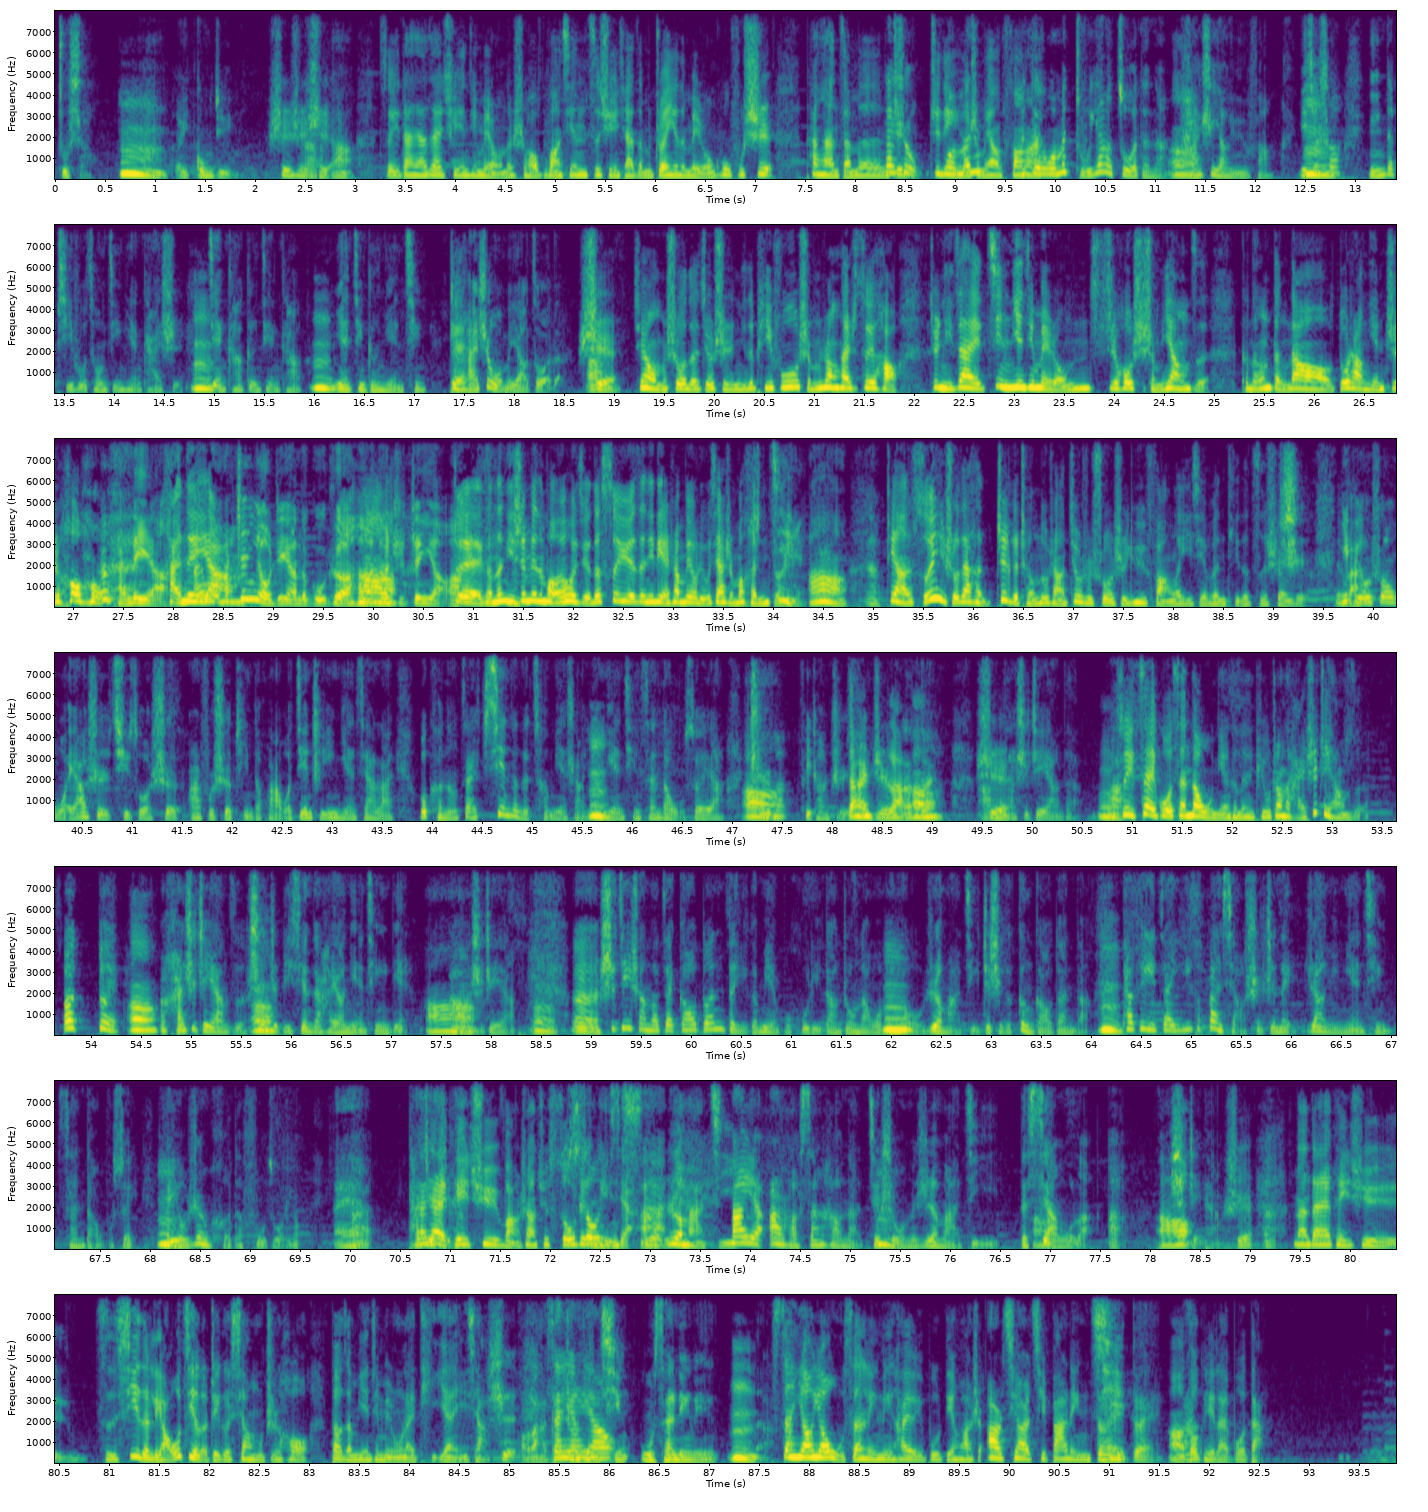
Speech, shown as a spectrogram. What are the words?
助手嗯。呃工具。是是是啊，所以大家在去进行美容的时候，不妨先咨询一下咱们专业的美容护肤师，看看咱们制但是制定一个什么样的方案。对我们主要做的呢，嗯还是要预防。也就是说，您的皮肤从今天开始，嗯健康更健康，嗯年轻更年轻，对这还是我们要做的。啊是，就像我们说的，就是你的皮肤什么状态是最好，就你在进燕青美容之后是什么样子，可能等到多少年之后，还那样，还那样哎我们真有这样的顾客，啊 是真有啊。对，可能你身边的朋友会觉得岁月在你脸上没有留下什么痕迹啊嗯，这样，所以说在很这个程度上，就是说是预防了一些问题的滋生。是你比如说，我要是去做射儿肤射频的话，我坚持一年下来，我可能在现在的层面上要嗯年轻三到五岁啊，啊值吗？非常值。当然值了，啊，对啊，，是啊它是这样的。嗯，啊所以再过三到五年，可能你皮肤状态还是这样子，呃，对，嗯啊，还是这样子，甚至比现在还要年轻一点啊啊，是这样。嗯呃，实际上呢，在高端的一个面部护理当中呢，我们有热玛吉，这是一个更高端的，嗯它可以在一个半小时之内让你年轻三到五岁，嗯没有任何的副作用。哎大家也可以去网上去搜这个搜一名词下啊“热玛吉”。八月二号、三号呢，就是嗯我们热玛吉的项目了啊，哦是这样。是嗯，那大家可以去仔细的了解了这个项目之后，到咱们燕青美容来体验一下，是好吧？三感受年轻。五三零零，嗯，三幺幺五三零零，还有一部电话是二七二七八零对七对啊，都可以来拨打。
